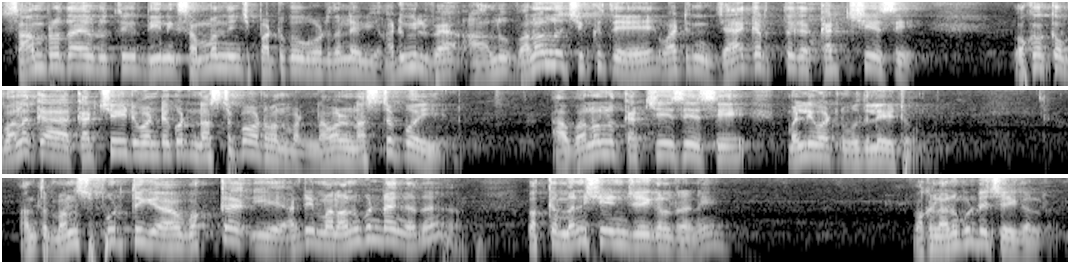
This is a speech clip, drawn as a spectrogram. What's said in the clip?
సాంప్రదాయ వృత్తి దీనికి సంబంధించి పట్టుకోకూడదని అడవిలు వాళ్ళు వలల్లో వలలో చిక్కితే వాటిని జాగ్రత్తగా కట్ చేసి ఒక్కొక్క వల క- కట్ చేయడం అంటే కూడా నష్టపోవడం అనమాట నా వాళ్ళు నష్టపోయి ఆ వలలు కట్ చేసేసి మళ్ళీ వాటిని వదిలేయటం. అంత మనస్ఫూర్తిగా ఒక్క అంటే మనం అనుకుంటాం కదా ఒక్క మనిషి ఏం చేయగలరని? ఒకళ్ళు అనుకుంటే చేయగలరు.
